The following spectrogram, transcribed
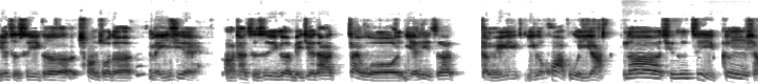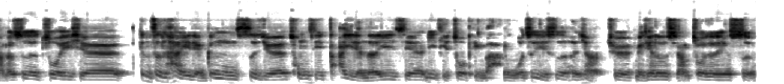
也只是一个创作的媒介啊，它只是一个媒介，它在我眼里，这等于一个画布一样。那其实自己更想的是做一些更震撼一点、更视觉冲击大一点的一些立体作品吧。我自己是很想去，每天都是想做这件事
